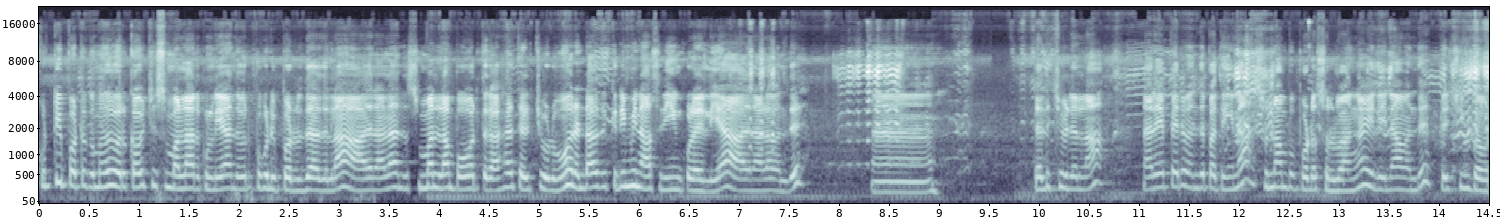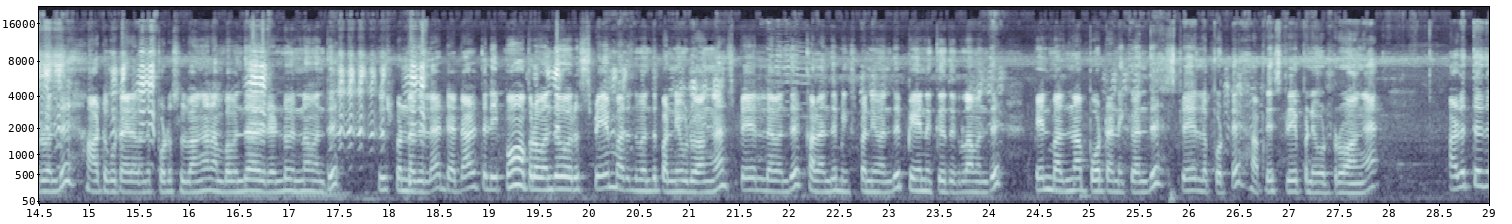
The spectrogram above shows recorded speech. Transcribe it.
குட்டி போட்டுக்கும் போது ஒரு கவுச்சி சுமெல்லாம் இருக்கும் இல்லையா? அந்த உறுப்பு குடி போடுறது அதெல்லாம். அதனால் அந்த சுமெல்லாம் போகிறதுக்காக தெளித்து விடுவோம். ரெண்டாவது கிருமி நாசினியும் கூட இல்லையா? அதனால் வந்து தெளித்து விடலாம். நிறைய பேர் வந்து பார்த்திங்கன்னா சுண்ணாம்பு போட சொல்லுவாங்க. இல்லைன்னா வந்து ப்ளீச்சிங் பவுடர் வந்து ஆட்டுக்குட்டையில் வந்து போட சொல்லுவாங்க. நம்ம வந்து அது ரெண்டும் இன்னும் வந்து யூஸ் பண்ணதில்லை. டெட்டால் தெளிப்போம். அப்புறம் வந்து ஒரு ஸ்ப்ரே மருந்து வந்து பண்ணி விடுவாங்க. ஸ்ப்ரேயில் வந்து கலந்து மிக்ஸ் பண்ணி வந்து பேனுக்கு இதுக்கெல்லாம் வந்து பேன் மருந்துலாம் போட்ட அன்றைக்கி வந்து ஸ்ப்ரேயில் போட்டு அப்படியே ஸ்ப்ரே பண்ணி விட்ருவாங்க அடுத்தது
